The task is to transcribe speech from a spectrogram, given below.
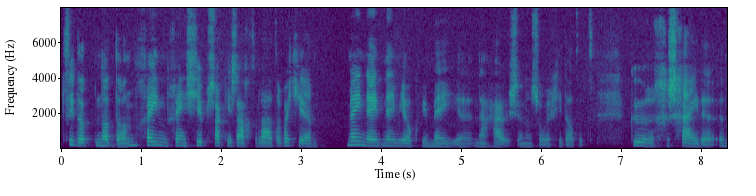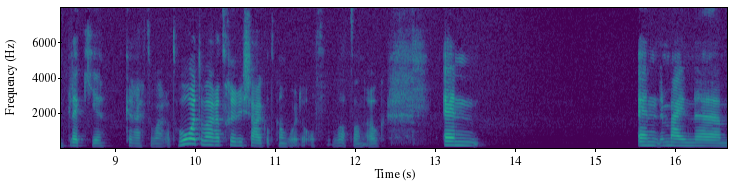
vind dat nat dan. Geen, geen chipzakjes achterlaten. Wat je meeneemt, neem je ook weer mee naar huis. En dan zorg je dat het keurig gescheiden een plekje krijgt waar het hoort, waar het gerecycled kan worden of wat dan ook. En, en mijn, ehm,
